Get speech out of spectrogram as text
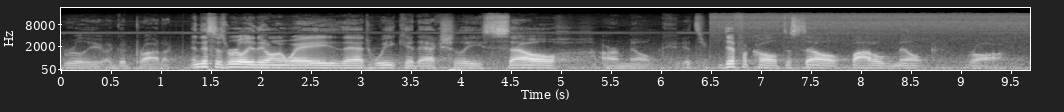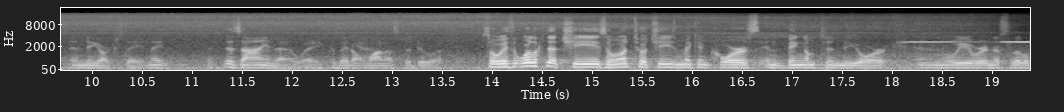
really a good product. And this is really the only way that we could actually sell our milk. It's difficult to sell bottled milk raw in New York State. And they, it's designed that way because they don't want us to do it. So we we're looking at cheese, and we went to a cheese making course in Binghamton, New York, and we were in this little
